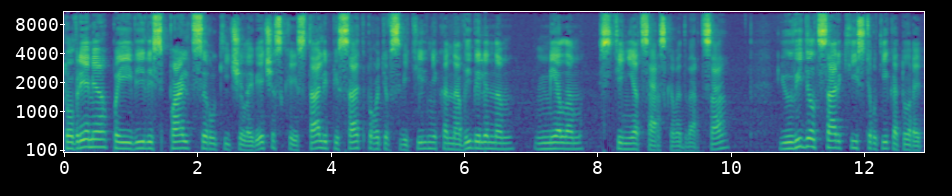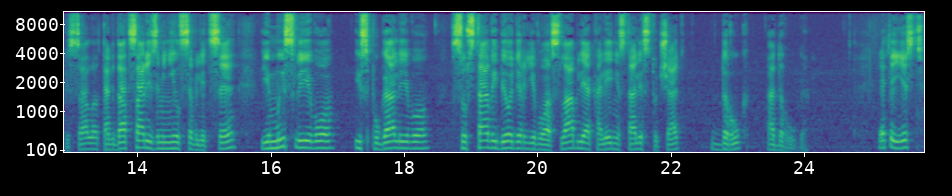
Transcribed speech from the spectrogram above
То время появились пальцы руки человеческой и стали писать против светильника на выбеленном мелом стене царского дворца. И увидел царь кисть руки, которая писала. Тогда царь изменился в лице, и мысли его испугали его, суставы бедер его ослабли, а колени стали стучать друг от друга. Это и есть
